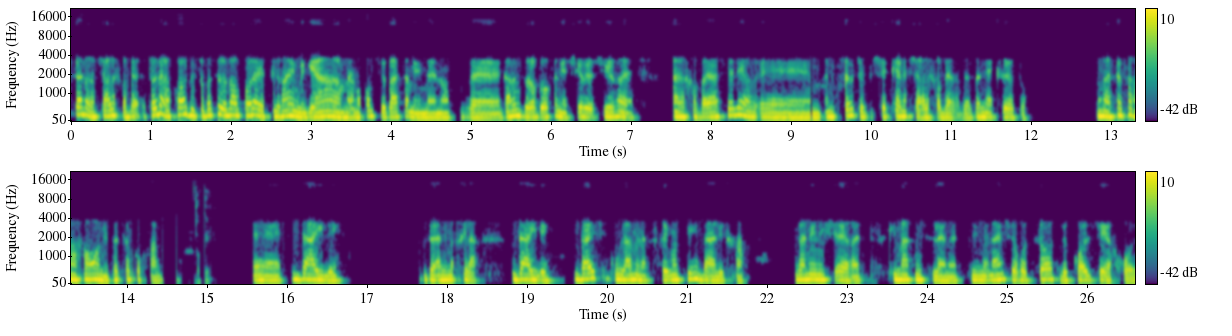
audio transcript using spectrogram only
בסדר, אפשר לחבר, אתה יודע, הכל, בסופו של דבר כל היצירה היא מגיעה מהמקום שבאת ממנו, וגם אם זה לא באופן ישיר ישיר אה, על החוויה שלי, אה, אני חושבת ש, שכן אפשר לחבר את זה, אז אני אקריא אותו. מהספר האחרון, מפצע כוכב. אוקיי. אה, די לי, ואני מתחילה, די לי, די שכולם מנצחים אותי בהליכה, ואני נשארת, כמעט מסלמת, עם עיניים שרוצות וקול שיכול.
